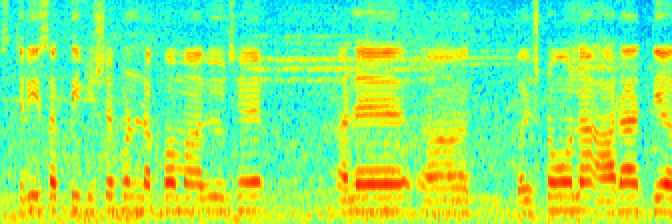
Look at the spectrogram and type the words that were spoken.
સ્ત્રી શક્તિ વિશે પણ લખવામાં આવ્યું છે અને વૈષ્ણવોના આરાધ્ય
